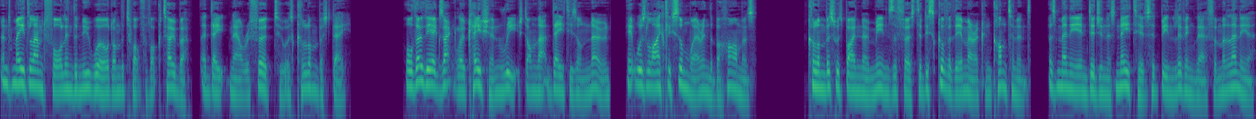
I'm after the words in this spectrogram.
and made landfall in the New World on the 12th of October, a date now referred to as Columbus Day. Although the exact location reached on that date is unknown, it was likely somewhere in the Bahamas. Columbus was by no means the first to discover the American continent, as many indigenous natives had been living there for millennia.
